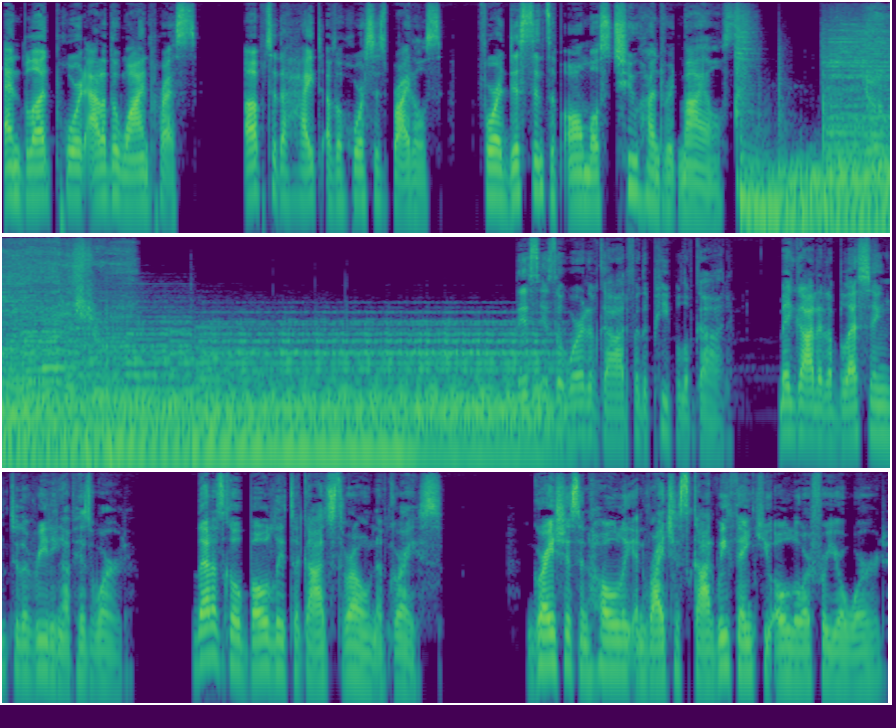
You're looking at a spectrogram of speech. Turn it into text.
and blood poured out of the winepress up to the height of the horses' bridles for a distance of almost 200 miles. This is the word of God for the people of God. May God add a blessing to the reading of his word. Let us go boldly to God's throne of grace. Gracious and holy and righteous God, we thank you, O Lord, for your word.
